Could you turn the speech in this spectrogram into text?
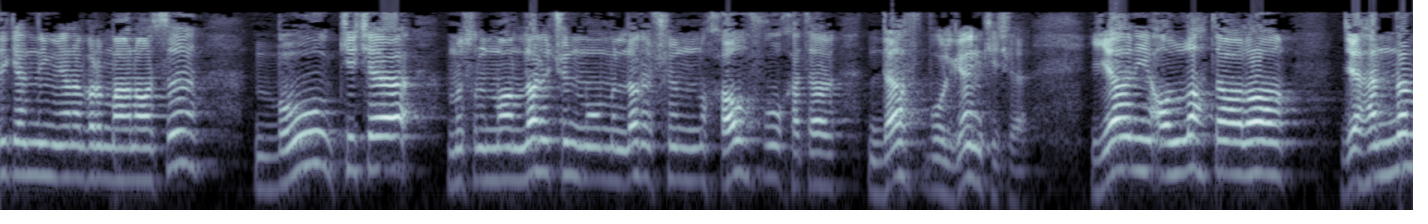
deganning yana bir ma'nosi bu kecha musulmonlar uchun mo'minlar uchun xavfu xatar daf bo'lgan kecha. Ya'ni alloh taolo jahannam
